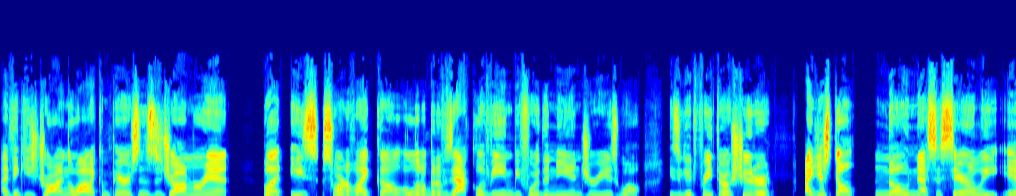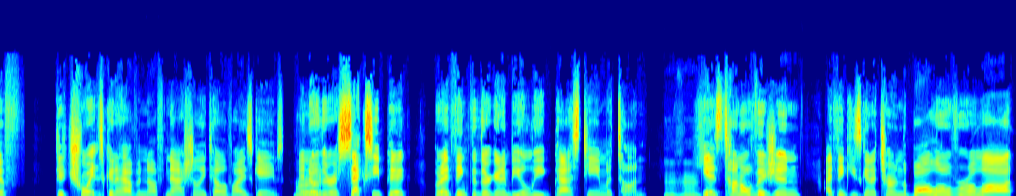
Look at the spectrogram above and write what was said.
I think he's drawing a lot of comparisons to Ja Morant, but he's sort of like a, a little bit of Zach LaVine before the knee injury as well. He's a good free throw shooter. I just don't know necessarily if Detroit's going to have enough nationally televised games. I know they're a sexy pick, but I think that they're going to be a league pass team a ton. Mm-hmm. He has tunnel vision. I think he's going to turn the ball over a lot.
